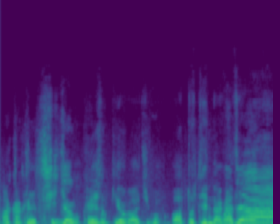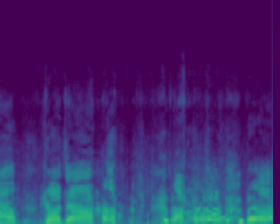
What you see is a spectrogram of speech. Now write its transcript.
아까 그냥 치자고 계속 뛰어가지고. 아 또 뛴다. 가자 가자. 아, 아,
